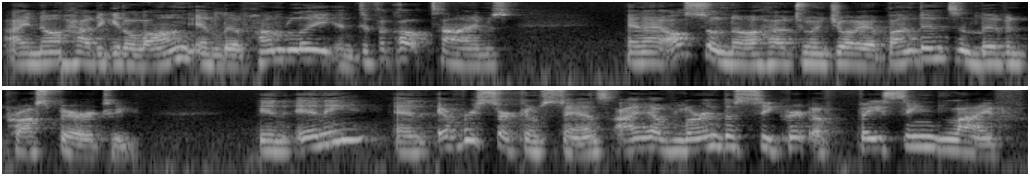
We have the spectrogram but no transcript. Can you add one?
I know how to get along and live humbly in difficult times, and I also know how to enjoy abundance and live in prosperity. In any and every circumstance, I have learned the secret of facing life,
